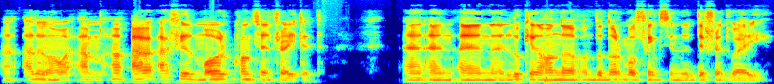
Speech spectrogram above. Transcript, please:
Uh, I don't know. I'm I, I feel more concentrated and and and looking on the on the normal things in a different way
